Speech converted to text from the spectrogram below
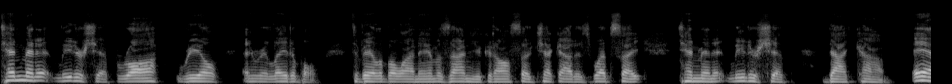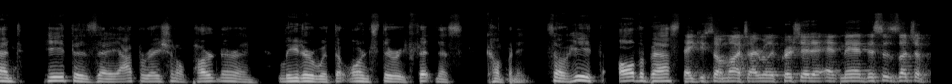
10 Minute Leadership Raw, Real, and relatable. It's available on Amazon. You can also check out his website, 10minuteleadership.com. And Heath is a operational partner and leader with the Orangetheory Fitness company. So, Heath, all the best. Thank you so much. I really appreciate it. And man, this is such a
